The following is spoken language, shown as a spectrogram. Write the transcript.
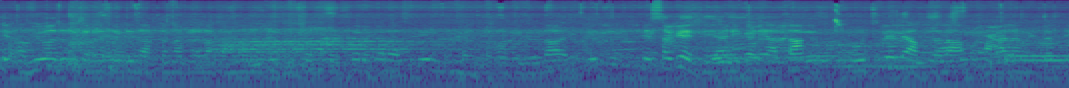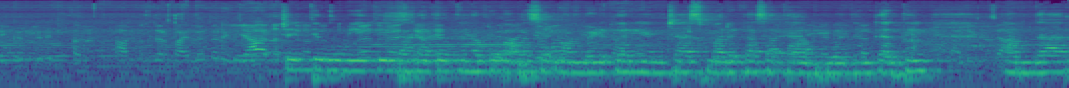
ते अभिवादन करण्यासाठी जाताना आपल्याला पाहायला असतील हे सगळेच या ठिकाणी आता पोहोचलेले आपल्याला पाहायला मिळतात. एकत्रित आपण जर पाहिलं तर या बाबासाहेब आंबेडकर यांच्या स्मारकास आता अभिवादन करतील. आमदार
